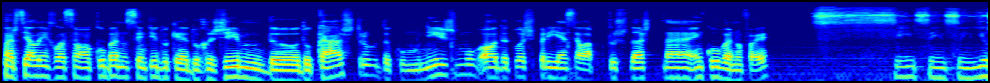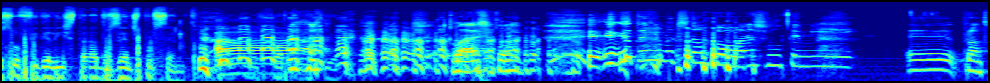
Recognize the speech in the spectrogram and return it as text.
parcial em relação a Cuba, no sentido que é do regime do, do Castro, do comunismo, ou da tua experiência lá, porque tu estudaste na- em Cuba, não foi? Sim, sim, sim. E eu sou fidelista a 200%. Ah, Claro, claro. Eu, eu tenho uma questão para o Ângelo que a mim, eh, pronto,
